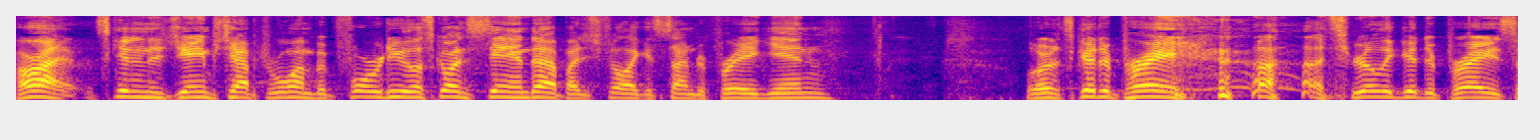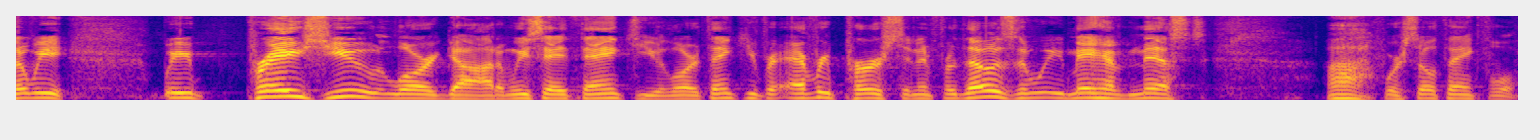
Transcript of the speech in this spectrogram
All right, let's get into James chapter 1. But before we do, let's go ahead and stand up. I just feel like it's time to pray again. Lord, it's good to pray. it's really good to pray. So we we praise you, Lord God, and we say thank you, Lord. Thank you for every person. And for those that we may have missed, ah, we're so thankful.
